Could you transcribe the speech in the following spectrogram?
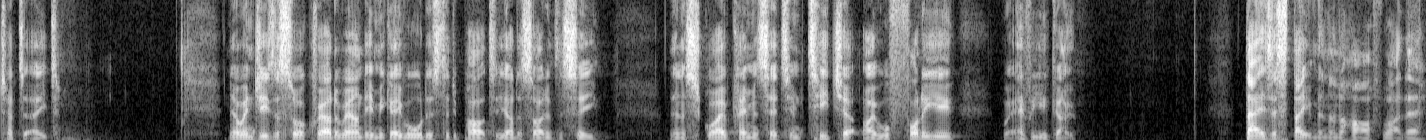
chapter 8. Now, when Jesus saw a crowd around him, he gave orders to depart to the other side of the sea. Then a scribe came and said to him, Teacher, I will follow you wherever you go. That is a statement and a half right there.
